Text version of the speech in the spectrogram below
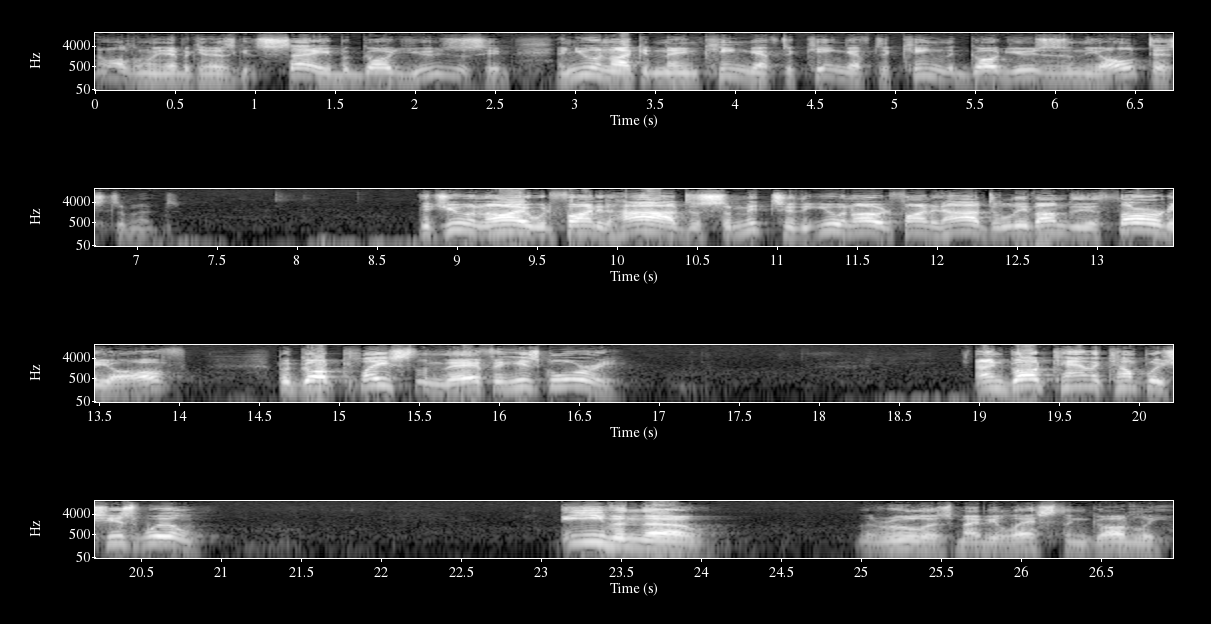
Now, ultimately, Nebuchadnezzar gets saved, but God uses him. And you and I could name king after king after king that God uses in the Old Testament. That you and I would find it hard to submit to, that you and I would find it hard to live under the authority of, but God placed them there for His glory. And God can accomplish His will. Even though the rulers may be less than godly.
